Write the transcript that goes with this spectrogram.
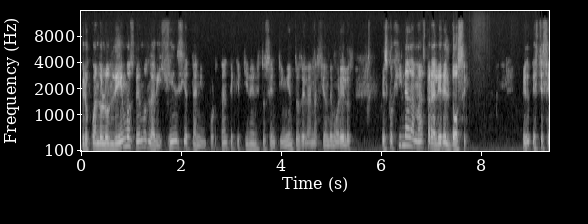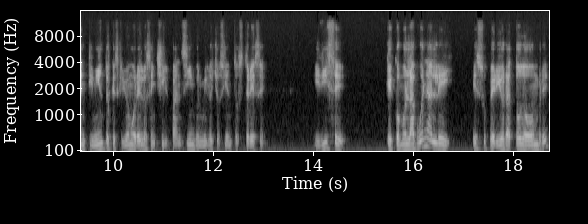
pero cuando los leemos vemos la vigencia tan importante que tienen estos sentimientos de la nación de Morelos. Escogí nada más para leer el 12, e, este sentimiento que escribió Morelos en Chilpancingo en 1813, y dice que como la buena ley es superior a todo hombre,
